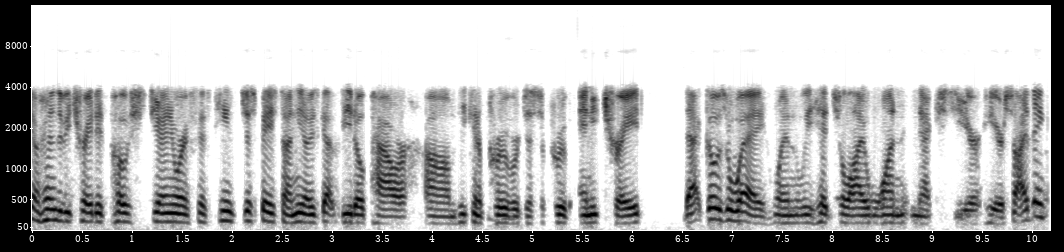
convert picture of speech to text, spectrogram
you know him to be traded post January 15th, just based on you know he's got veto power. Um, he can approve or disapprove any trade. That goes away when we hit July 1 next year here. So I think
